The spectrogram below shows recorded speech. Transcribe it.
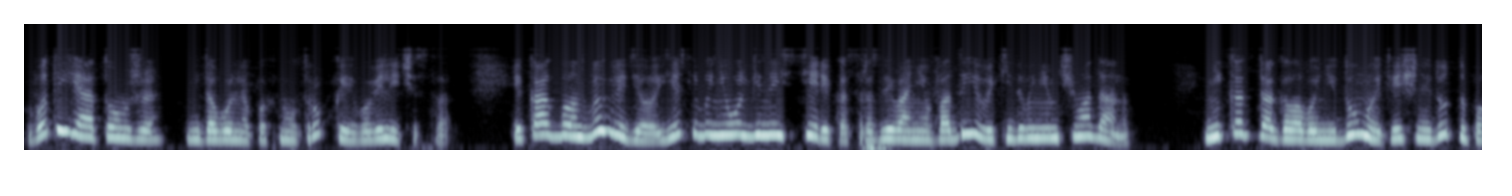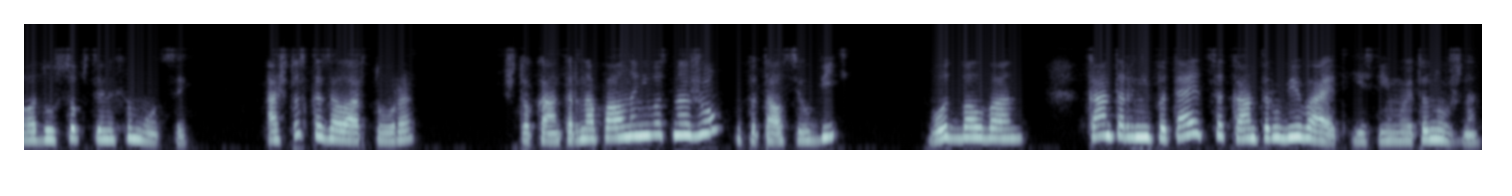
Вот и я о том же, недовольно пыхнул трубкой его величество. И как бы он выглядел, если бы не Ольгина истерика с разливанием воды и выкидыванием чемоданов? Никогда головой не думают, вечно идут на поводу собственных эмоций. А что сказала Артура? Что Кантер напал на него с ножом и пытался убить? Вот болван. Кантер не пытается, Кантер убивает, если ему это нужно.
